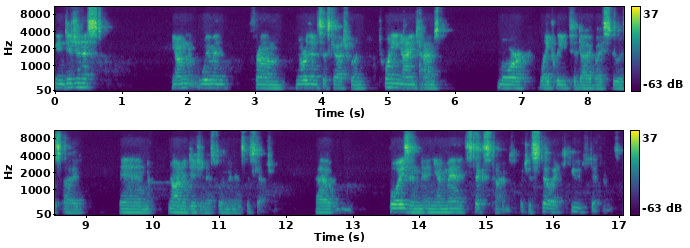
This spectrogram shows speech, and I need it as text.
Indigenous young women from northern Saskatchewan, 29 times more likely to die by suicide than non-Indigenous women in Saskatchewan. Uh, boys and, and young men, it's six times, which is still a huge difference.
